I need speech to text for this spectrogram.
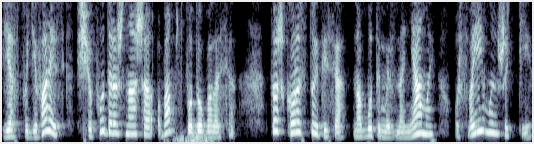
Я сподіваюся, що подорож наша вам сподобалася. Тож користуйтеся набутими знаннями у своєму житті.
